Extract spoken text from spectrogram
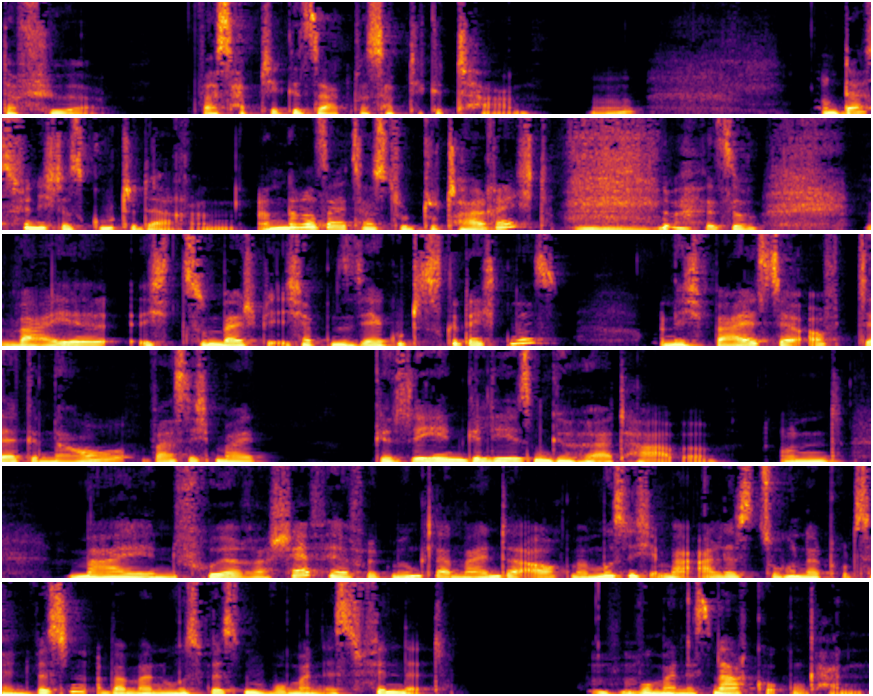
dafür. Was habt ihr gesagt? Was habt ihr getan? Ja? Und das finde ich das Gute daran. Andererseits hast du total recht. also, weil ich zum Beispiel, ich habe ein sehr gutes Gedächtnis und ich weiß sehr oft sehr genau, was ich mal gesehen, gelesen, gehört habe. Und mein früherer Chef, Herfried Münkler, meinte auch, man muss nicht immer alles zu 100 Prozent wissen, aber man muss wissen, wo man es findet, mhm. wo man es nachgucken kann.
